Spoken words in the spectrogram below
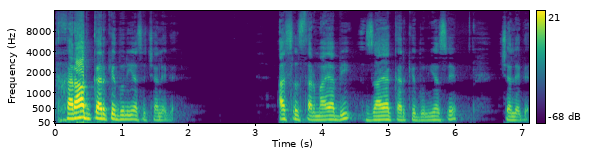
خراب کر کے دنیا سے چلے گئے۔ اصل سرمایہ بھی ضائع کر کے دنیا سے چلے گئے۔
